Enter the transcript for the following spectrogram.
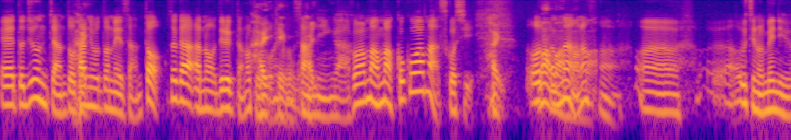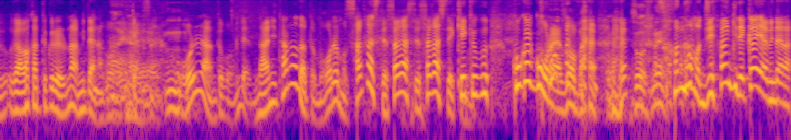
えっ、と純ちゃんと谷本姉さんと、それからあのディレクターのはい恵子君。恵子君三人が、これはまあまあここはまあ少し。はい。おまあまあまあまあ。な。うんあうちのメニューが分かってくれるなみたいなおはいはいはい。客さんや、うん。俺らのところで何頼んだとも俺も探して探して探して結局コカ・コーラやぞお前。そうですね。そんなもん自販機で買えやみたいな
